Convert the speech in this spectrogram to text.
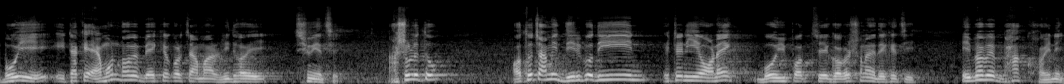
বইয়ে এটাকে এমনভাবে ব্যাখ্যা করছে, আমার হৃদয়ে ছুঁয়েছে। আসলে তো অথচ আমি দীর্ঘদিন এটা নিয়ে অনেক বইপত্রে, গবেষণায় দেখেছি। এইভাবে ভাগ হয়নি।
